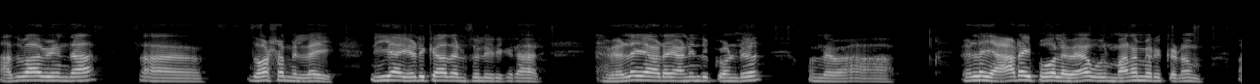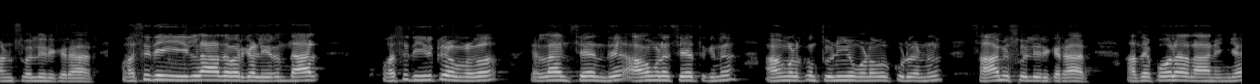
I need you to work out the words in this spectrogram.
அதுவாக விழுந்தா தோஷமில்லை நீயா எடுக்காதன்னு சொல்லியிருக்கிறார். வெள்ளை ஆடை அணிந்து கொண்டு அந்த வெள்ளை ஆடை போலவே ஒரு மனம் இருக்கணும் அப்படின்னு சொல்லியிருக்கிறார். வசதி இல்லாதவர்கள் இருந்தால் வசதி இருக்கிறவங்களும் எல்லாம் சேர்ந்து அவங்களும் சேர்த்துக்கின்னு அவங்களுக்கும் துணியும் உணவு கொடுன்னு சாமி சொல்லியிருக்கிறார். அதே போல நான் இங்கே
